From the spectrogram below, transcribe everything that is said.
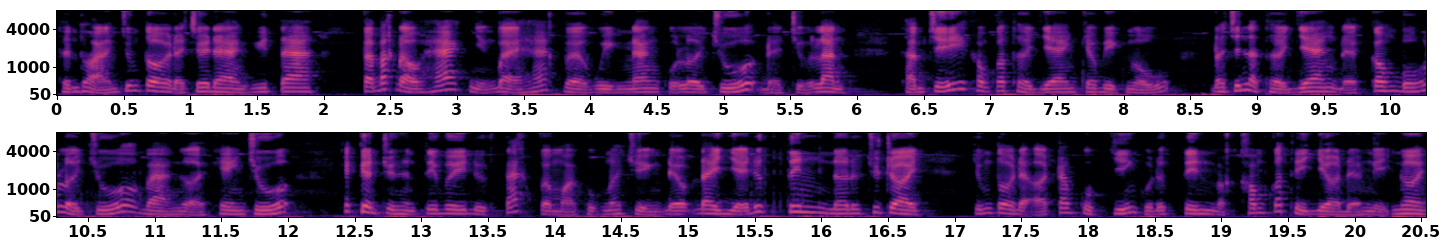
Thỉnh thoảng chúng tôi đã chơi đàn guitar và bắt đầu hát những bài hát về quyền năng của lời Chúa để chữa lành. Thậm chí không có thời gian cho việc ngủ. Đó chính là thời gian để công bố lời Chúa và ngợi khen Chúa. Các kênh truyền hình TV được tắt và mọi cuộc nói chuyện đều đầy dễ đức tin nơi Đức Chúa Trời. Chúng tôi đã ở trong cuộc chiến của đức tin và không có thời giờ để nghỉ ngơi.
